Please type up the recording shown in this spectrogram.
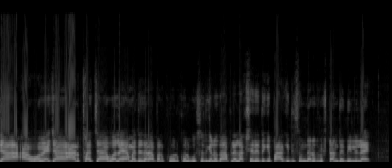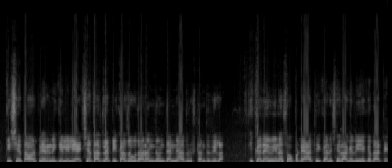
त्या ओव्याच्या अर्थाच्या वलयामध्ये जर आपण खोल खोल घुसत गेलो तर आपल्या लक्षात येते की पहा किती सुंदर दृष्टांत दिलेला आहे. की शेतावर पेरणी केलेली आहे. शेतातल्या पिकाचं उदाहरण देऊन त्यांनी हा दृष्टांत दिला. की कनेविन सोपटे आथी कनशे लागली एक दाटे.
